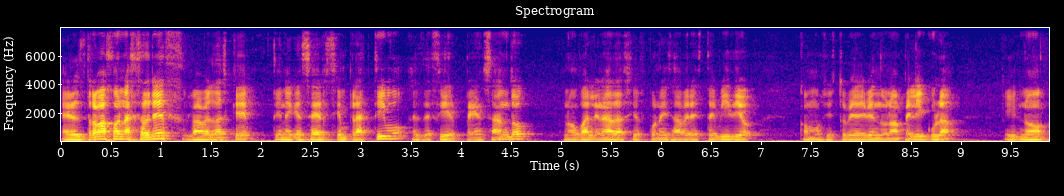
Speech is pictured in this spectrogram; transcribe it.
El trabajo en ajedrez, la verdad es que tiene que ser siempre activo, es decir, pensando. No vale nada si os ponéis a ver este vídeo como si estuvierais viendo una película y no,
